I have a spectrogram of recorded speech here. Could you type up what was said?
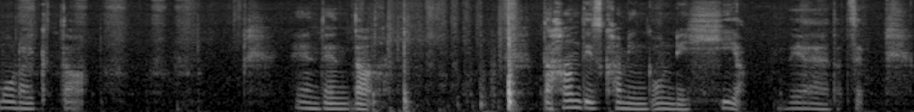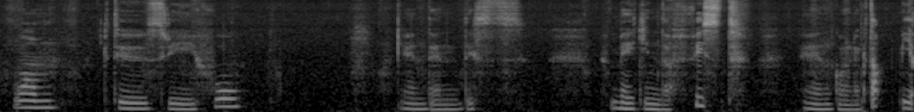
More like that and then the the hand is coming only here. Yeah that's it. One two three four. And then this making the fist and going like that. Yeah.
